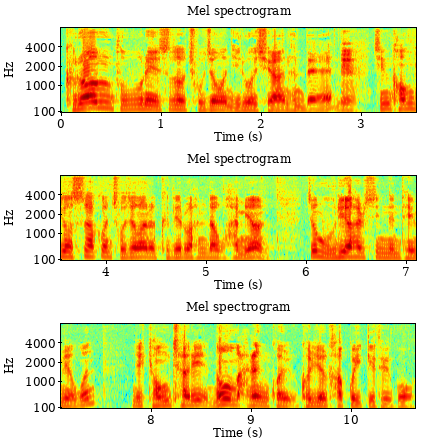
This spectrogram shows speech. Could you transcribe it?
그런 부분에 있어서 조정은 이루어져야 하는데 네. 지금 검경 수사권 조정안을 그대로 한다고 하면 좀 우려할 수 있는 대목은 이제 경찰이 너무 많은 권, 권력을 갖고 있게 되고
